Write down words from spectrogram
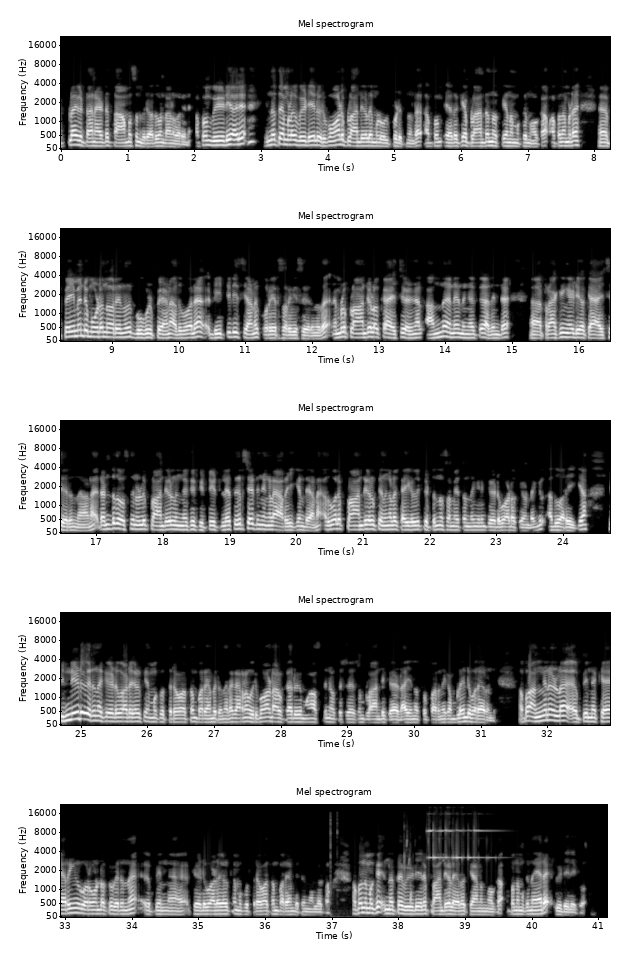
റിപ്ലൈ കിട്ടാനായിട്ട് താമസം വരും. അതുകൊണ്ടാണ് പറയുന്നത്. അപ്പം വീഡിയോയിൽ ഇന്നത്തെ നമ്മൾ വീഡിയോയിൽ ഒരുപാട് പ്ലാന്റുകൾ നമ്മൾ ഉൾപ്പെടുത്തുന്നുണ്ട്. അപ്പം ഏതൊക്കെ പ്ലാന്റ് എന്നൊക്കെ നമുക്ക് നോക്കാം. അപ്പം നമ്മുടെ പേയ്മെന്റ് മോഡ് എന്ന് പറയുന്നത് ഗൂഗിൾ പേ ആണ്. അതുപോലെ ഡി ടി ഡി സി ആണ് കൊറിയർ സർവീസ് വരുന്നത്. നമ്മൾ പ്ലാന്റുകളൊക്കെ അയച്ചു കഴിഞ്ഞാൽ അന്ന് തന്നെ നിങ്ങൾക്ക് അതിന്റെ ട്രാക്കിംഗ് ഐ ഡി ഒക്കെ അയച്ചു തരുന്നതാണ്. രണ്ട് ദിവസത്തിനുള്ളിൽ പ്ലാന്റുകൾ നിങ്ങൾക്ക് കിട്ടിയിട്ടില്ല. തീർച്ചയായിട്ടും ഞങ്ങളെ അറിയിക്കേണ്ടതാണ്. അതുപോലെ പ്ലാന്റുകൾക്ക് നിങ്ങളുടെ കൈകളിൽ കിട്ടുന്ന സമയത്ത് എന്തെങ്കിലും കേടുപാടൊക്കെ ഉണ്ടെങ്കിൽ അതും അറിയിക്കുക. പിന്നീട് വരുന്ന കേടുപാടുകൾക്ക് നമുക്ക് ഉത്തരവാദിത്വം പറയാൻ പറ്റുന്നില്ല. കാരണം ഒരുപാട് ആൾക്കാർ ഒരു മാസത്തിനൊക്കെ ശേഷം പ്ലാന്റ് കേടായി എന്നൊക്കെ പറഞ്ഞ് കംപ്ലൈന്റ് പറയാറുണ്ട്. അപ്പോൾ അങ്ങനെയുള്ള പിന്നെ കെയറിങ് കുറവുകൊണ്ടൊക്കെ വരുന്ന പിന്നെ കേടുപാടുകൾക്ക് നമുക്ക് ഉത്തരവാദിത്വം പറയാൻ പറ്റുന്നില്ല കേട്ടോ. അപ്പോൾ നമുക്ക് ഇന്നത്തെ വീഡിയോയിലെ പ്ലാന്റുകൾ ഏതൊക്കെയാണെന്ന് നോക്കാം. അപ്പോൾ നമുക്ക് നേരെ വീഡിയോയിലേക്ക് പോകാം.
